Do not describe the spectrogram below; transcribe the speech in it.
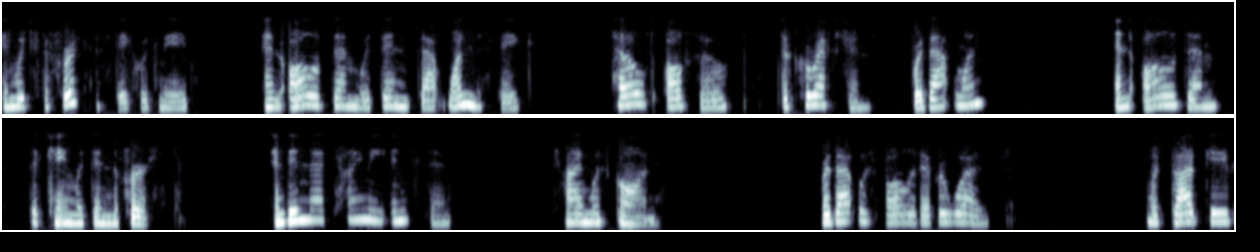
in which the first mistake was made, and all of them within that one mistake, held also the correction for that one and all of them that came within the first. And in that tiny instant, time was gone. For that was all it ever was. What God gave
